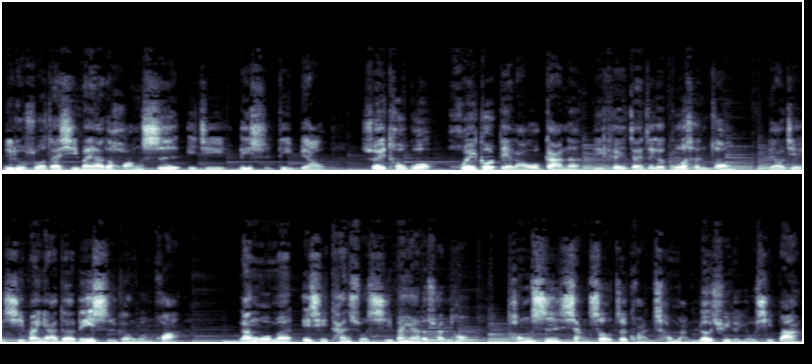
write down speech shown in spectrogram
例如说在西班牙的皇室以及历史地标，所以透过回勾德拉欧嘎呢，你可以在这个过程中了解西班牙的历史跟文化，让我们一起探索西班牙的传统，同时享受这款充满乐趣的游戏吧。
